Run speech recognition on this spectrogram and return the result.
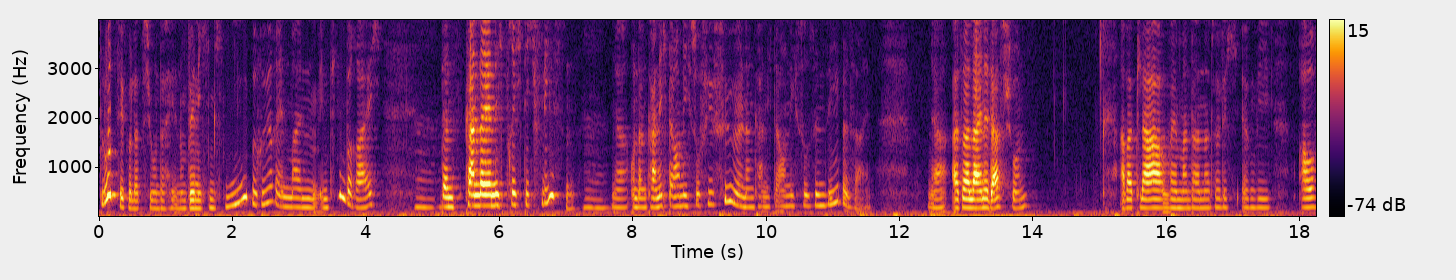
Blutzirkulation dahin. Und wenn ich mich nie berühre in meinem Intimbereich, hm. dann kann da ja nichts richtig fließen. Hm. Ja, und dann kann ich da auch nicht so viel fühlen, dann kann ich da auch nicht so sensibel sein. Ja, also alleine das schon. Aber klar, wenn man dann natürlich irgendwie auf,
